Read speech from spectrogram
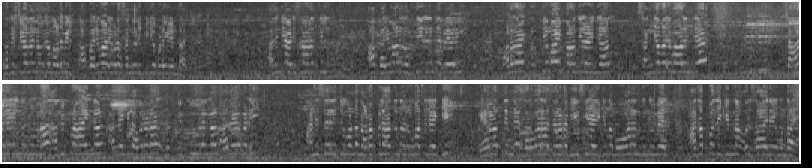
പ്രതിഷേധങ്ങൾക്ക് നടുവിൽ ആ പരിപാടി ഇവിടെ സംഘടിപ്പിക്കപ്പെടുകയുണ്ടായി. അതിന്റെ അടിസ്ഥാനത്തിൽ ആ പരിപാടി റദ്ദ് ചെയ്തതിന്റെ പേരിൽ വളരെ കൃത്യമായി പറഞ്ഞു കഴിഞ്ഞാൽ സംഘപരിവാറിന്റെ ശാഖയിൽ നിന്നുള്ള അഭിപ്രായങ്ങൾ അല്ലെങ്കിൽ അവരുടെ തിട്ടൂരങ്ങൾ അതേപടി അനുസരിച്ചുകൊണ്ട് നടപ്പിലാക്കുന്ന രൂപത്തിലേക്ക് കേരളത്തിന്റെ സർവകലാശാലയുടെ വി സി ആയിരിക്കുന്ന മോഹനൻ കുന്നുമേൽ അതപ്പതിക്കുന്ന ഒരു സാഹചര്യം ഉണ്ടായി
